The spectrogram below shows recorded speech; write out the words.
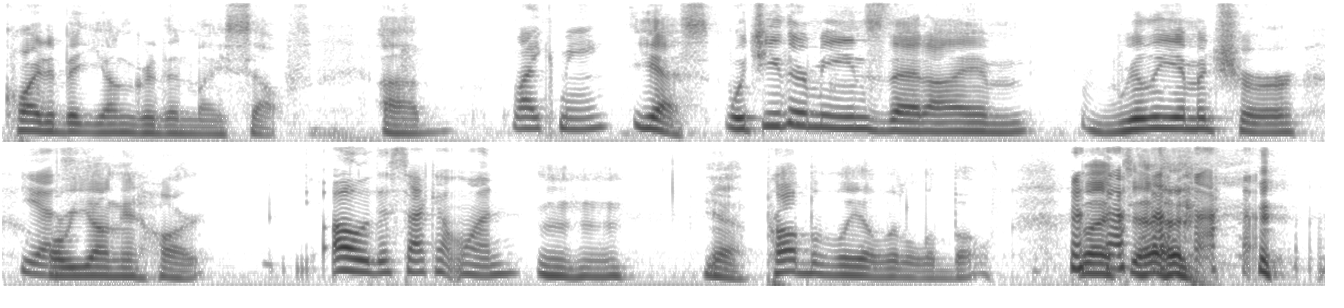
quite a bit younger than myself. Uh, like me. yes, which either means that I am really immature Yes. or young at heart. Oh, the second one. Mm. Yeah, probably a little of both. But uh,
